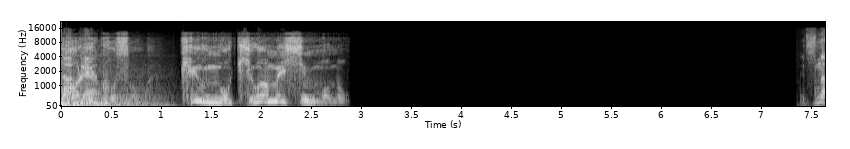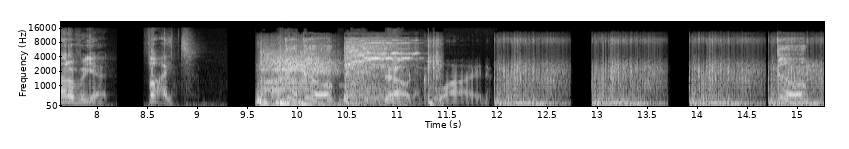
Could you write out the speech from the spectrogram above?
我こそ剣を極めし者 It's not over yet. Fight! Out, Clyde. Don't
